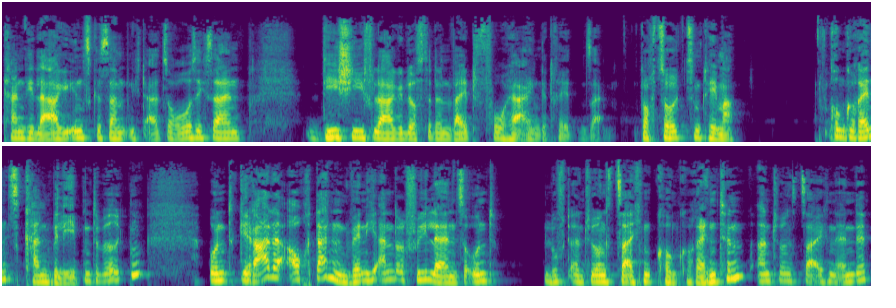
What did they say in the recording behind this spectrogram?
kann die Lage insgesamt nicht allzu rosig sein. Die Schieflage dürfte dann weit vorher eingetreten sein. Doch zurück zum Thema. Konkurrenz kann belebend wirken und gerade auch dann, wenn ich andere Freelancer und Luftanführungszeichen Konkurrenten, Anführungszeichen Ende,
